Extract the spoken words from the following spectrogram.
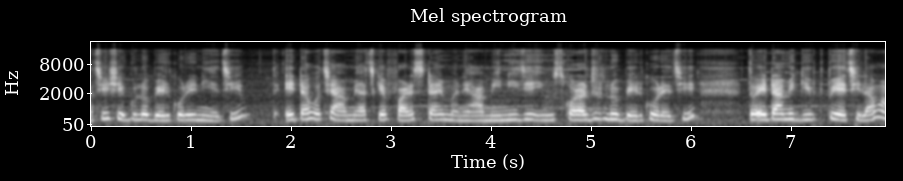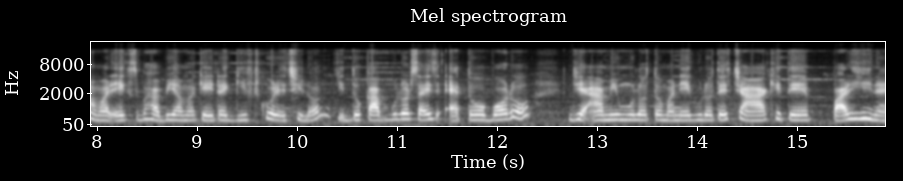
আছে, সেগুলো বের করে নিয়েছি। এটা হচ্ছে আমি আজকে ফার্স্ট টাইম মানে আমি নিজে ইউজ করার জন্য বের করেছি। তো এটা আমি গিফট পেয়েছিলাম। আমার এক্স ভাবি আমাকে এটা গিফট করেছিল। কিন্তু কাপগুলোর সাইজ এত বড় যে আমি মূলত মানে এগুলোতে চা খেতে পারি না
